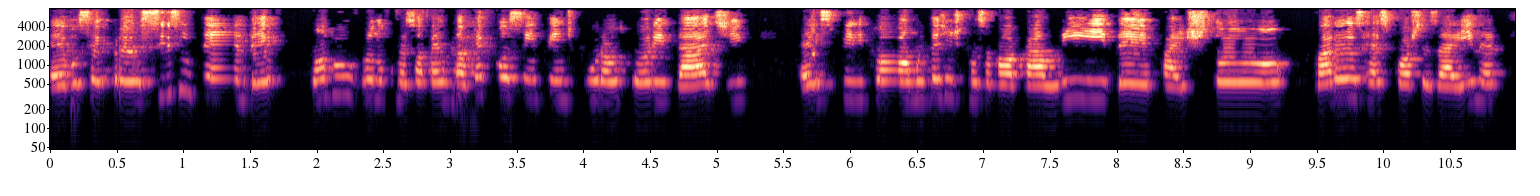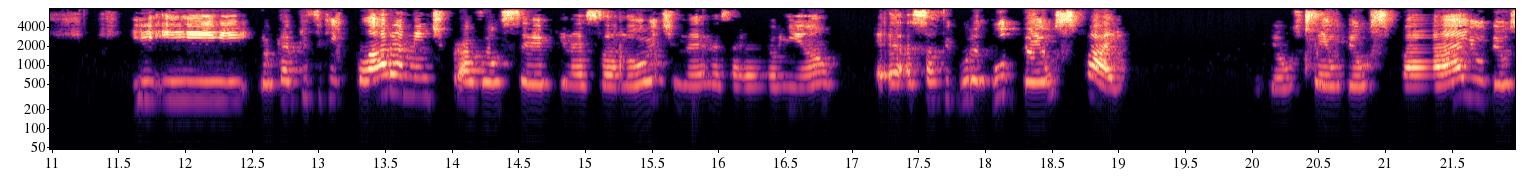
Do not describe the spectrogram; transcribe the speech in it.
é, você precisa entender, quando o Bruno começou a perguntar o que é que você entende por autoridade é, espiritual, muita gente começou a colocar líder, pastor, várias respostas aí, né? E, e eu quero que fique claramente para você aqui nessa noite, né, nessa reunião, essa figura do Deus Pai. Deus tem o Deus Pai, o Deus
